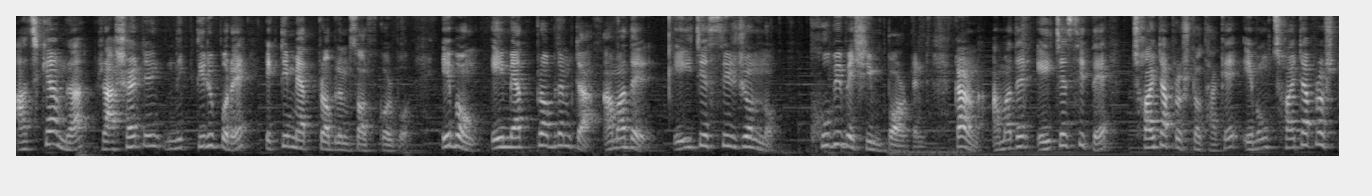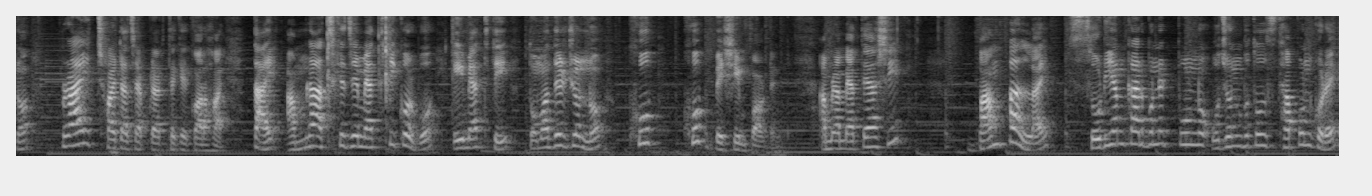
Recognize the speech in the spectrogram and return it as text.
আজকে আমরা রাসায়নিক নিক্তির উপরে একটি ম্যাথ প্রবলেম সলভ করব এবং এই ম্যাথ প্রবলেমটা আমাদের এইচএসসির জন্য খুবই বেশি ইম্পর্ট্যান্ট কারণ আমাদের এইচএসসিতে ছয়টা প্রশ্ন থাকে এবং ছয়টা প্রশ্ন প্রায় ছয়টা চ্যাপ্টার থেকে করা হয়। তাই আমরা আজকে যে ম্যাথটি করব, এই ম্যাথটি তোমাদের জন্য খুব খুব বেশি ইম্পর্ট্যান্ট আমরা ম্যাথে আসি। বাম পাল্লায় সোডিয়াম কার্বনেট পূর্ণ ওজন বোতল স্থাপন করে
